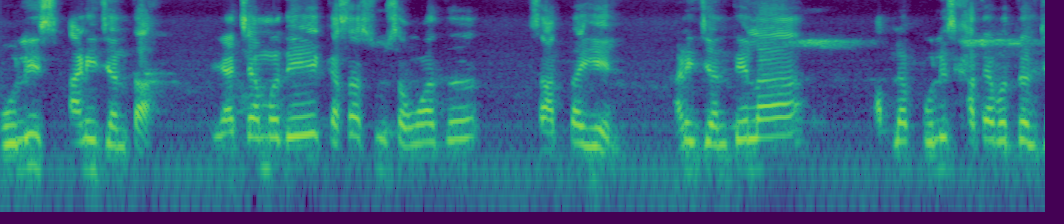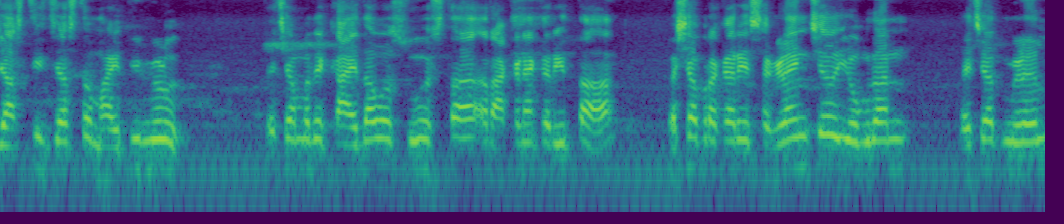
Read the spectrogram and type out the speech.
पोलीस आणि जनता याच्यामध्ये कसा सुसंवाद साधता येईल आणि जनतेला आपल्या पोलीस खात्याबद्दल जास्तीत जास्त माहिती मिळून त्याच्यामध्ये कायदा व सुव्यवस्था राखण्याकरिता कशा प्रकारे सगळ्यांचं योगदान त्याच्यात मिळेल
